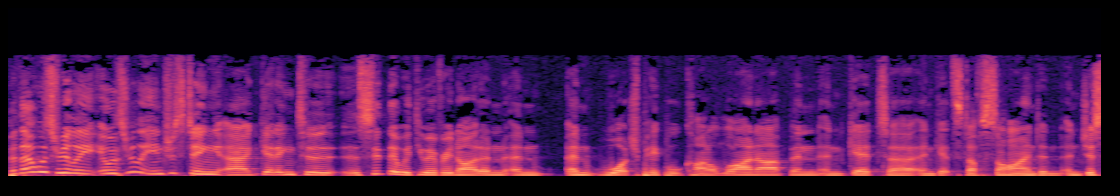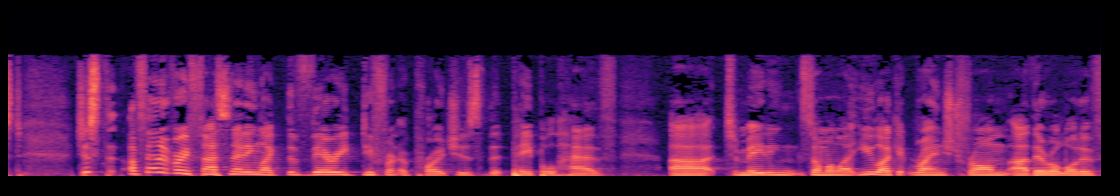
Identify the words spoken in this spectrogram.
but that was really, it was really interesting uh, getting to sit there with you every night and, and, and watch people kind of line up and, and get uh, and get stuff signed and, and just just I found it very fascinating, like the very different approaches that people have. Uh, to meeting someone like you, like it ranged from uh, there were a lot of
